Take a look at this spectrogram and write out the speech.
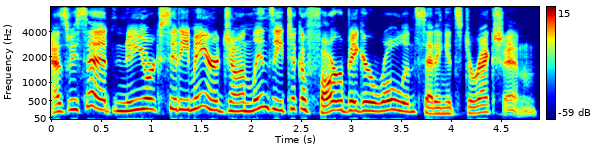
as we said, New York City Mayor John Lindsay took a far bigger role in setting its direction.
